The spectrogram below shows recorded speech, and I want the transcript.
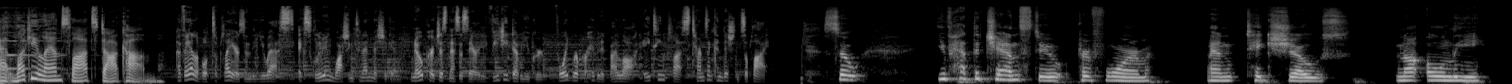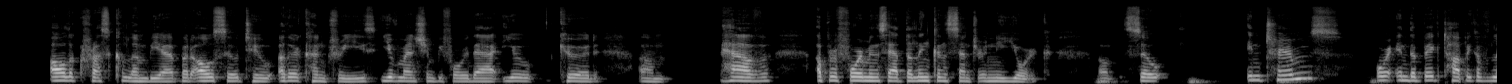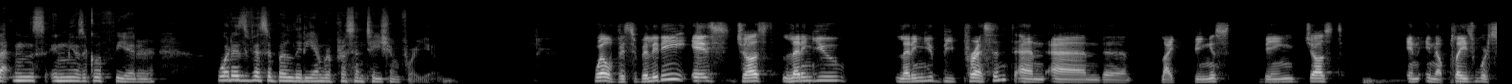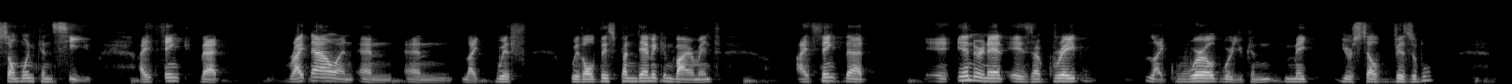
at LuckyLandSlots.com. Available to players in the U.S., excluding Washington and Michigan. No purchase necessary. VGW Group. Void where prohibited by law. 18 plus. Terms and conditions apply. So, you've had the chance to perform and take shows not only all across Colombia, but also to other countries. You've mentioned before that you could um, have a performance at the Lincoln Center in New York. Um, so, in terms or in the big topic of Latins in musical theater, what is visibility and representation for you? Well, visibility is just letting you letting you be present and and uh, like being being just in in a place where someone can see you. I think that right now and and and like with with all this pandemic environment, I think that internet is a great like world where you can make yourself visible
